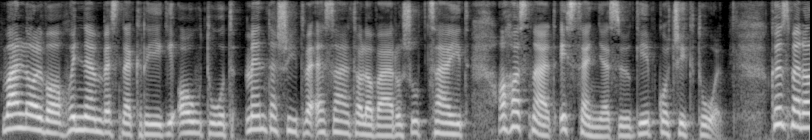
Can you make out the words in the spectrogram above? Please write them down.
vállalva, hogy nem vesznek régi autót, mentesítve ezáltal a város utcáit a használt és szennyező gépkocsiktól. Közben a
